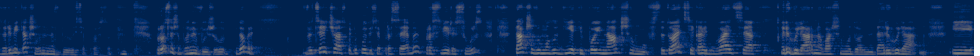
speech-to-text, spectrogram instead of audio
Зробіть так, щоб вони не вбилися просто. Просто щоб вони вижили. Добре? В цей час попіклуйтеся про себе, про свій ресурс, так, щоб ви могли діяти по-інакшому в ситуації, яка відбувається регулярно в вашому домі. Да? Регулярно. І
